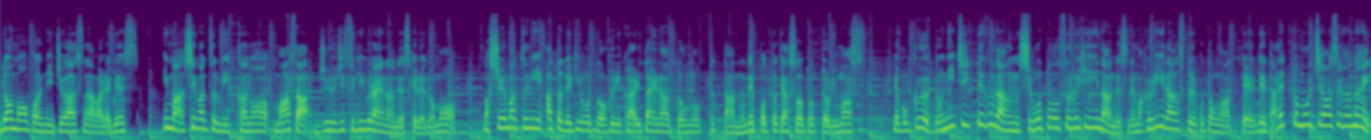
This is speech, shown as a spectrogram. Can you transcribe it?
どうもこんにちはすながれです今4月3日の、朝10時過ぎぐらいなんですけれども、まあ、週末にあった出来事を振り返りたいなと思ってたのでポッドキャストを撮っておりますで僕土日って普段仕事をする日なんですね、まあ、フリーランスということもあってで誰とも打ち合わせがない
